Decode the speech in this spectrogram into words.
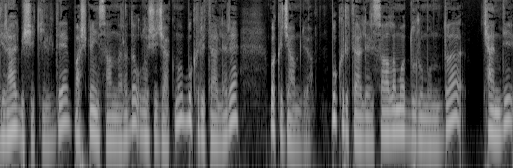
viral bir şekilde başka insanlara da ulaşacak mı? Bu kriterlere bakacağım diyor. Bu kriterleri sağlama durumunda kendi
